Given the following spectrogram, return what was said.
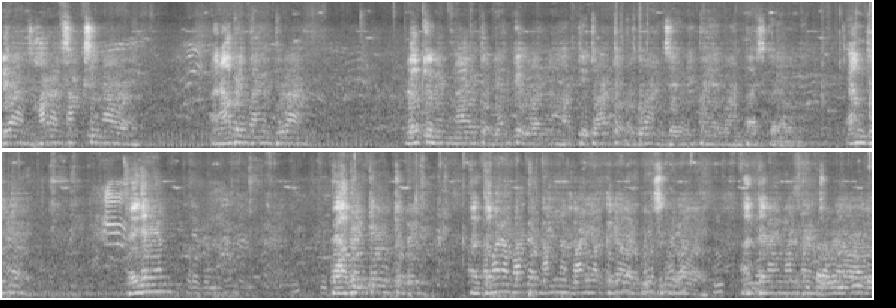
બે સારા સાક્ષી ના હોય અને આપણી પાસે પૂરા ડોક્યુમેન્ટ ના હોય તો બેંકે લોન ના આપતી તો આ તો ભગવાન છે, એની પાસે લોન પાસ કરાવવાની. એમ થાય. થઈ જાય એમ? આપણે કેવું કે ભાઈ તમારા બાપે ગામના ગાળિયા કર્યા હોય બુક્સ કર્યા હોય, અને તેના મારા પાસે જોડાવા હોય.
